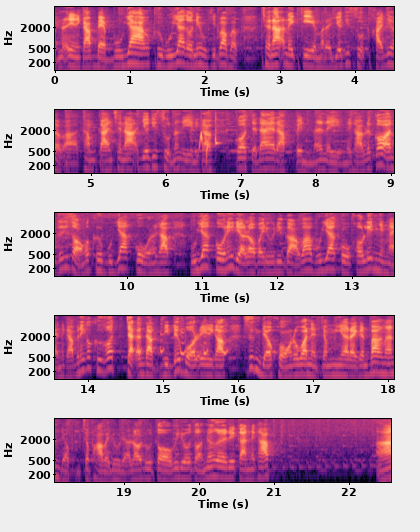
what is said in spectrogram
บนั่นเองนะครับแบบบูย่าก็คือบูย่าตัวนี้ผมคิดว่าแบบชนะในเกมอะไรเยอะที่สุดใครที่แบบอ่าทำการชนะเยอะที่สุดนั่นเองนะครับก็จะได้รับเป็นนั่นเองนะครับแล้วก็อันที่สองก็คือบูย่าโกนะครับบูย่าโกนี่เดี๋ยวเราไปดูดีกว่าว่าบูย่าโกเขาเล่นยังไงนะครับอันนี้ก็คือเขาจัดอันดับดิดเดอร์บอร์ดเองนะครับซึ่งเดี๋ยวของรางวัลเนี่ยจะมีอะไรกันบ้างนั้นเดี๋ยวผมจะพาไปดูเดี๋ยวเราดูต่อวิดีโอต่อเนื่องเลยด้วยกันนะครับอ่า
